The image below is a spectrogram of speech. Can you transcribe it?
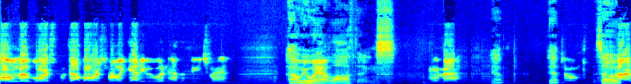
Long live. Without Lawrence Ferlinghetti, we wouldn't have the beach, man. Uh, we wouldn't have a lot of things. Amen. Yep. Yep. So, So, right,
